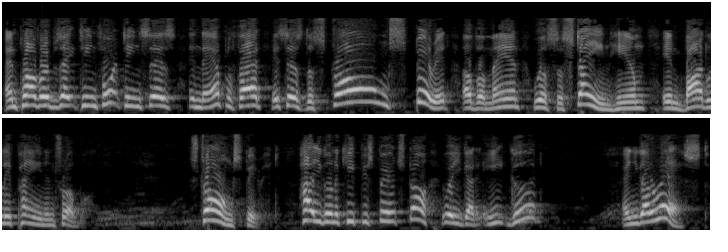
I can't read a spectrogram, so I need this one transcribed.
And Proverbs 18:14 says in the Amplified, it says, "The strong spirit of a man will sustain him in bodily pain and trouble." Strong spirit. How are you going to keep your spirit strong? Well, you got to eat good, and you got to rest.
